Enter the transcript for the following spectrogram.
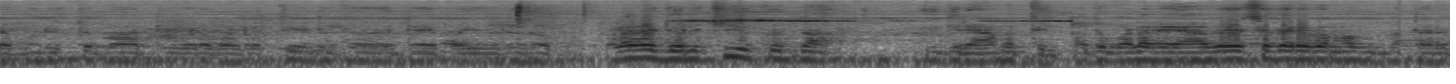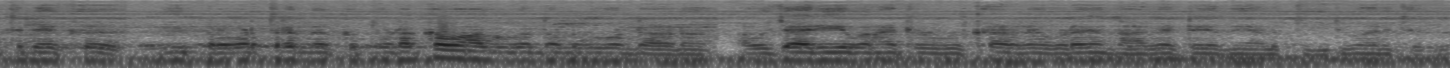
കമ്മ്യൂണിസ്റ്റ് പാർട്ടിയുടെ വളർത്തിയെടുത്തതിന്റെ പൈതൃകം വളരെ ജ്വലിച്ചു നിൽക്കുന്ന ഈ ഗ്രാമത്തിൽ. അത് വളരെ ആവേശകരമാകുന്ന തരത്തിലേക്ക് ഈ പ്രവർത്തനങ്ങൾക്ക് തുടക്കമാകുമെന്നുള്ളത് കൊണ്ടാണ് ഔപചാരികമായിട്ടുള്ള ഉദ്ഘാടനം ഇവിടെ നിന്നാകട്ടെ എന്ന് ഞങ്ങൾ തീരുമാനിച്ചത്.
